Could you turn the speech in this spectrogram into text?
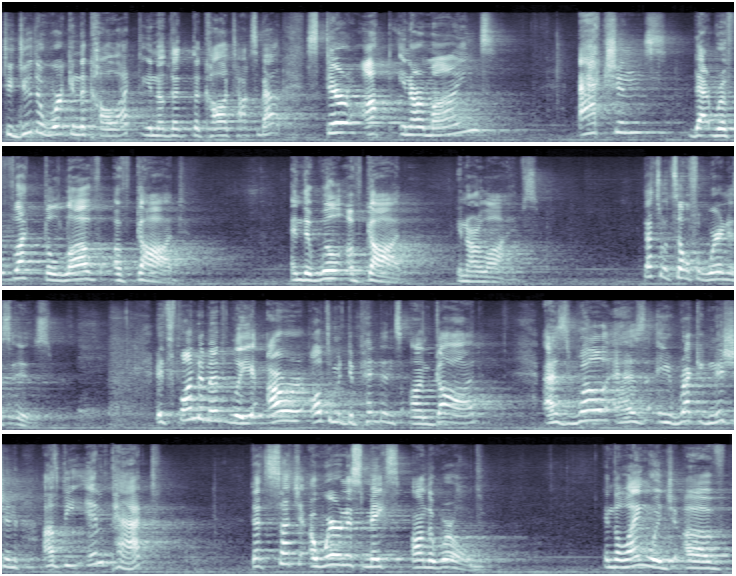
to do the work in the collect, you know, that the collect talks about, stir up in our minds actions that reflect the love of God and the will of God in our lives. That's what self awareness is. It's fundamentally our ultimate dependence on God, as well as a recognition of the impact that such awareness makes on the world. In the language of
